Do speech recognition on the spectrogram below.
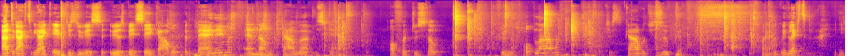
Uiteraard ga ik eventjes de USB-C kabel erbij nemen en dan gaan we eens kijken of we het toestel kunnen opladen. Even het kabeltje zoeken. Waar heb ik weer gelegd? Hier.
